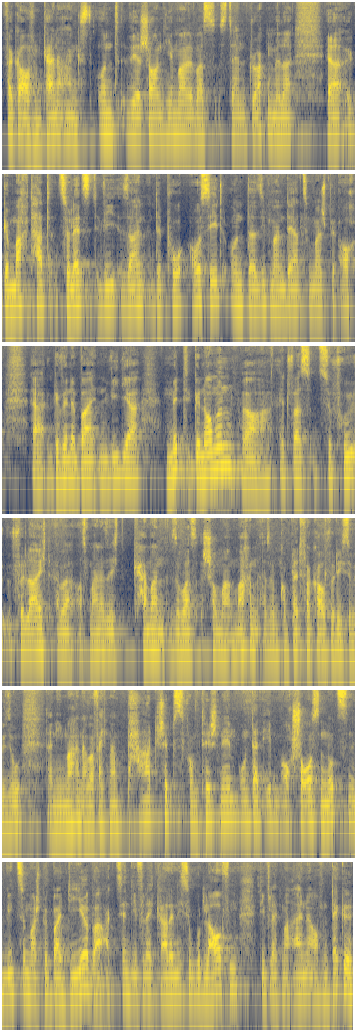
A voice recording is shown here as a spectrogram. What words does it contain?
verkaufen. Keine Angst. Und wir schauen hier mal, was Stan Druckenmiller ja, gemacht hat zuletzt, wie sein Depot aussieht. Und da sieht man, der zum Beispiel auch ja, Gewinne bei Nvidia mitgenommen. Ja, etwas zu früh vielleicht, aber aus meiner Sicht kann man sowas schon mal machen. Also einen Komplettverkauf würde ich sowieso da nie machen, aber vielleicht mal ein paar Chips vom Tisch nehmen und dann eben auch Chancen nutzen, wie zum Beispiel bei dir, bei Aktien, die vielleicht gerade nicht so gut laufen, die vielleicht mal eine auf den Deckel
